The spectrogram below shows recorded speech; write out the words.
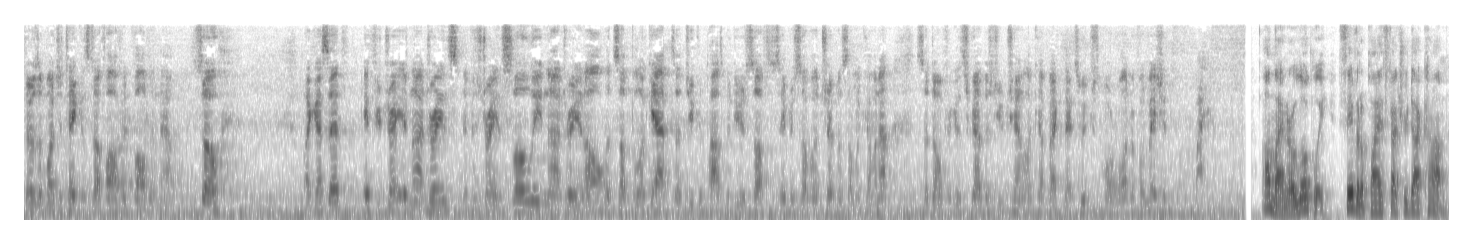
there's a bunch of taking stuff off involved in that one. So, like I said, if you're dra not draining, if it's draining slowly, not draining at all, it's something to look at that you can possibly do yourself to save yourself a trip of someone coming out. So don't forget to subscribe to this YouTube channel and come back next week for some more wonderful information. Bye. Online or locally, save at appliancefactory.com.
